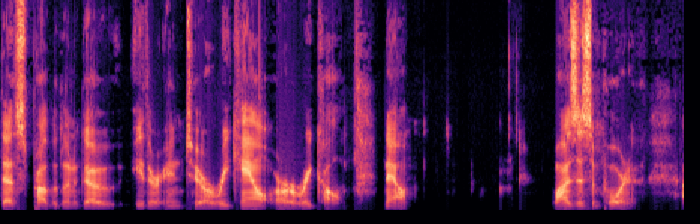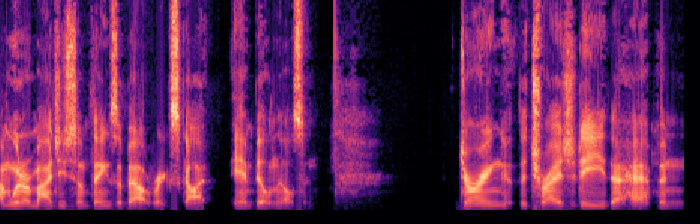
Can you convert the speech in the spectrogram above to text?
that's probably going to go either into a recount or a recall. Now, why is this important? I'm going to remind you some things about Rick Scott and Bill Nelson. During the tragedy that happened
